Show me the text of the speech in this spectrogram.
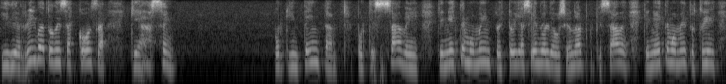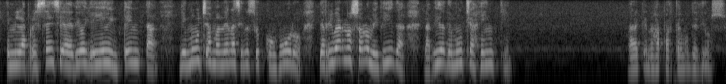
y derriba todas esas cosas que hacen porque intentan, porque saben que en este momento estoy haciendo el devocional, porque saben que en este momento estoy en la presencia de Dios y ellos intentan de muchas maneras haciendo sus conjuros, derribar no solo mi vida, la vida de mucha gente, para que nos apartemos de Dios.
